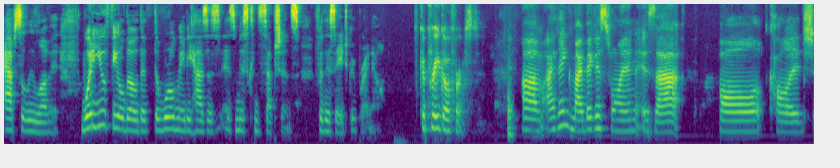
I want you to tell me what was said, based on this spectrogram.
absolutely love it. What do you feel though that the world maybe has as, as misconceptions for this age group right now? Capri go first. Um, i think my biggest one is that all college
